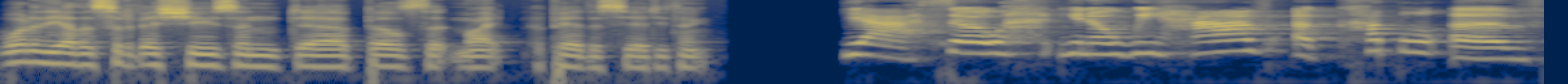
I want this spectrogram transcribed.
what are the other sort of issues and uh, bills that might appear this year, do you think? Yeah, so, you know, we have a couple of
